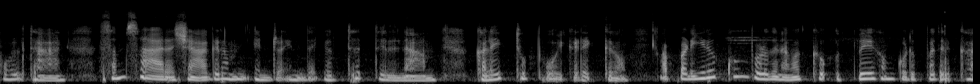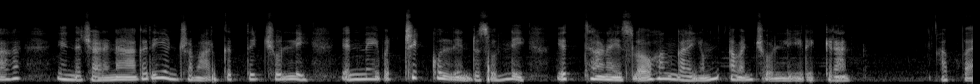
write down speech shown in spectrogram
போல்தான். சம்சார சாகரம் என்ற இந்த யுத்தத்தில் நாம் களைத்து போய் கிடைக்கிறோம். அப்படி இருக்கும் பொழுது நமக்கு உத்வேகம் கொடுப்பதற்காக இந்த சரணாகதி என்ற மார்க்கத்தை சொல்லி என்னை பற்றிக்கொள் என்று சொல்லி எத்தனை ஸ்லோகங்களையும் அவன் சொல்லியிருக்கிறான். அப்போ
